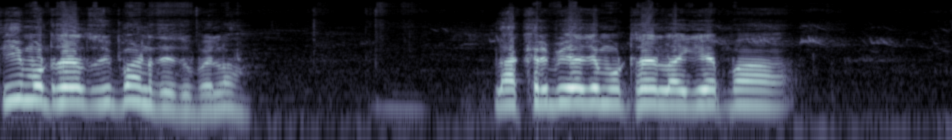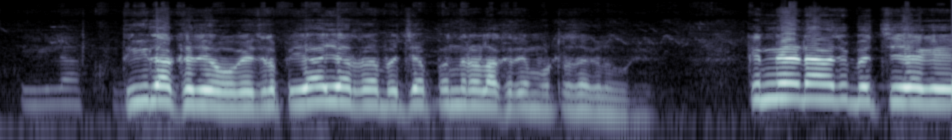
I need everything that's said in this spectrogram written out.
30 ਮੋਟਰਸਾਈਕਲ ਤੁਸੀਂ ਭੰਨਦੇ ਤੂੰ ਪਹਿਲਾਂ। ਲੱਖ ਰੁਪਏ ਜੇ ਮੋਟਰਸਾਈਕਲ ਲਾਈਏ ਆਪਾਂ 30 ਲੱਖ 30 ਲੱਖ ਦੇ ਹੋ ਗਏ। ਚਲੋ 50000 ਦਾ ਬੱਚਾ 15 ਲੱਖ ਦੇ ਮੋਟਰਸਾਈਕਲ ਹੋ ਗਏ। ਕਿੰਨੇ ਟਾਈਮ 'ਚ ਵੇਚੇ ਹੈਗੇ?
